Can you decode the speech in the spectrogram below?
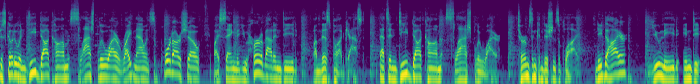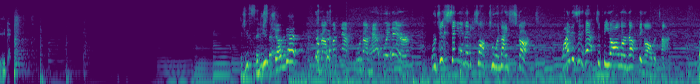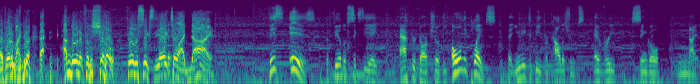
Just go to Indeed.com slash BlueWire right now and support our show by saying that you heard about Indeed on this podcast. That's Indeed.com slash BlueWire. Terms and conditions apply. Need to hire? You need Indeed. Did you finish Did you that? chug that? We're about one half. We're about halfway there. We're just saying that he's off to a nice start. Why does it have to be all or nothing all the time? Like, what am I doing? I'm doing it for the show. Field of 68 till I die. This is the Field of 68 After Dark Show, the only place that you need to be for college hoops every single night.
